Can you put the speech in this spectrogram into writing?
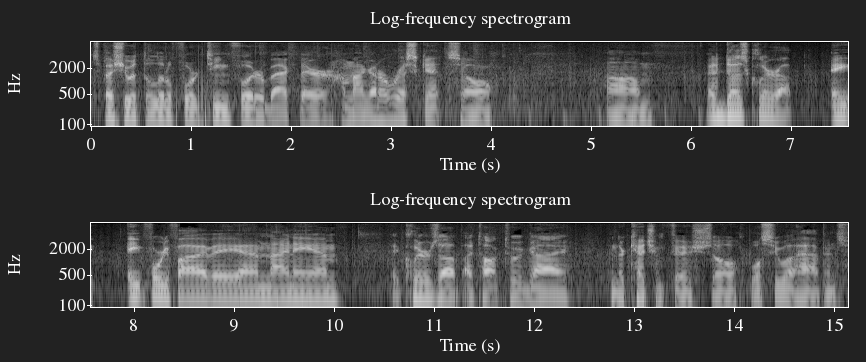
Especially with the little 14 footer back there. I'm not gonna risk it. So um, it does clear up. 8 8:45 a.m., 9 a.m. It clears up. I talked to a guy and they're catching fish. So we'll see what happens.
